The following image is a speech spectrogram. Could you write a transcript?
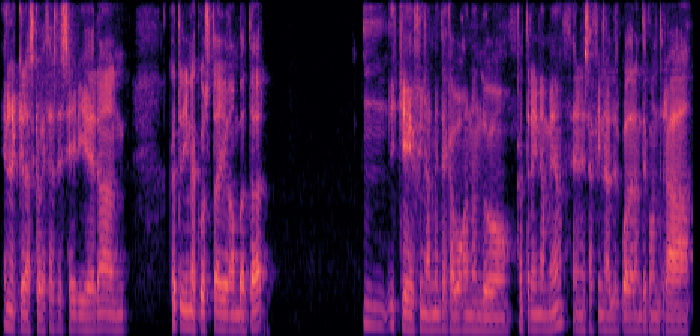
en el que las cabezas de serie eran Caterina Costa y Gambatar, mm, y que finalmente acabó ganando Caterina Menz en esa final del cuadrante contra,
